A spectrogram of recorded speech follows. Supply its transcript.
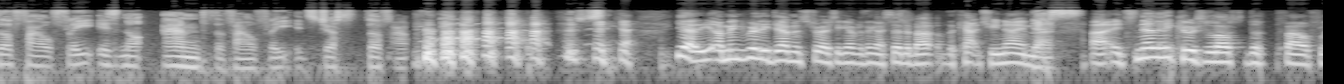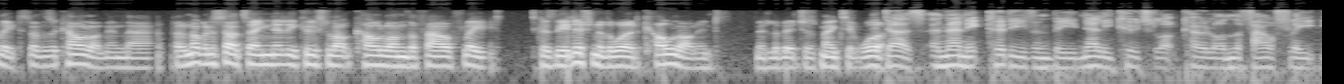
The Fowl Fleet is not and the Fowl Fleet; it's just the Fowl Fleet. yeah, yeah, I mean, really demonstrating everything I said about the catchy name there. Yes. Uh, it's Nelly Cootalot, the Fowl Fleet, so there's a colon in there. But I'm not going to start saying Nelly Cootalot, colon, the Fowl Fleet, because the addition of the word colon into the middle of it just makes it worse. It does, and then it could even be Nelly Cootalot colon the Fowl Fleet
